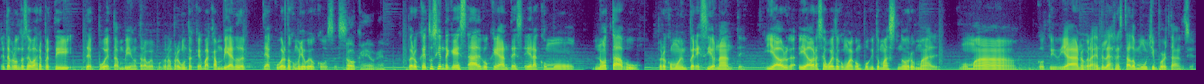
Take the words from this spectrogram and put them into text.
Esta pregunta se va a repetir después también otra vez, porque es una pregunta que va cambiando de, de acuerdo a como yo veo cosas. Ok, ok. Pero ¿qué tú sientes que es algo que antes era como, no tabú, pero como impresionante? Y ahora, y ahora se ha vuelto como algo un poquito más normal, como más cotidiano, que la gente le ha restado mucha importancia.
